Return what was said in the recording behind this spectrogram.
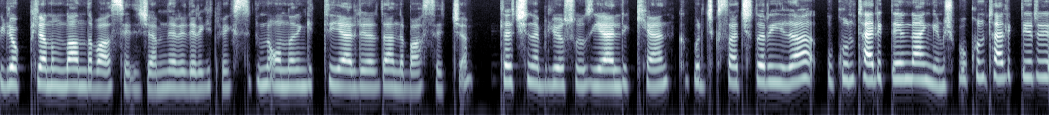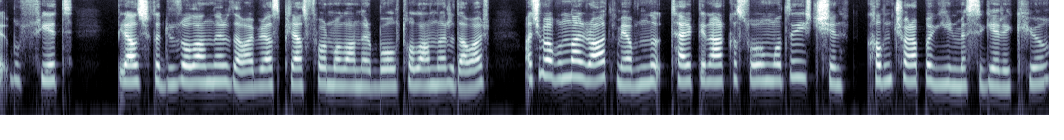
vlog planımdan da bahsedeceğim. Nerelere gitmek istediğimi, onların gittiği yerlerden de bahsedeceğim. Laçina biliyorsunuz yerliken kıvırcık saçlarıyla ukun terliklerinden girmiş. Bu ukun terlikleri bu süet birazcık da düz olanları da var. Biraz platform olanları, bolt olanları da var. Acaba bunlar rahat mı ya? Bunu terliklerin arkası olmadığı için kalın çorapla giyilmesi gerekiyor.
